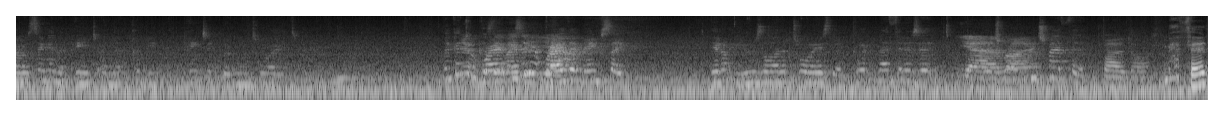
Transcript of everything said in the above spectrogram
I was thinking the paint, and that could be painted wooden toys. Look Yeah, at the 'cause Rye, they isn't it Rye yeah. that makes like, they don't use a lot of toys, like, what method is it? Yeah, Which one- Which method? Biodolph. Method?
